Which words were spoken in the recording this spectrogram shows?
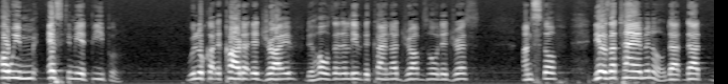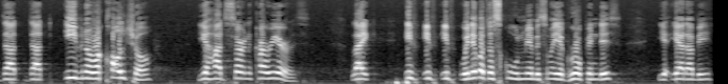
how we estimate people. We look at the car that they drive, the house that they live, the kind of jobs, how they dress, and stuff. There was a time, you know, that, that, that, that even our culture, you had certain careers. Like, if, if, if when you go to school, maybe some of you grew up in this, you, you had to be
